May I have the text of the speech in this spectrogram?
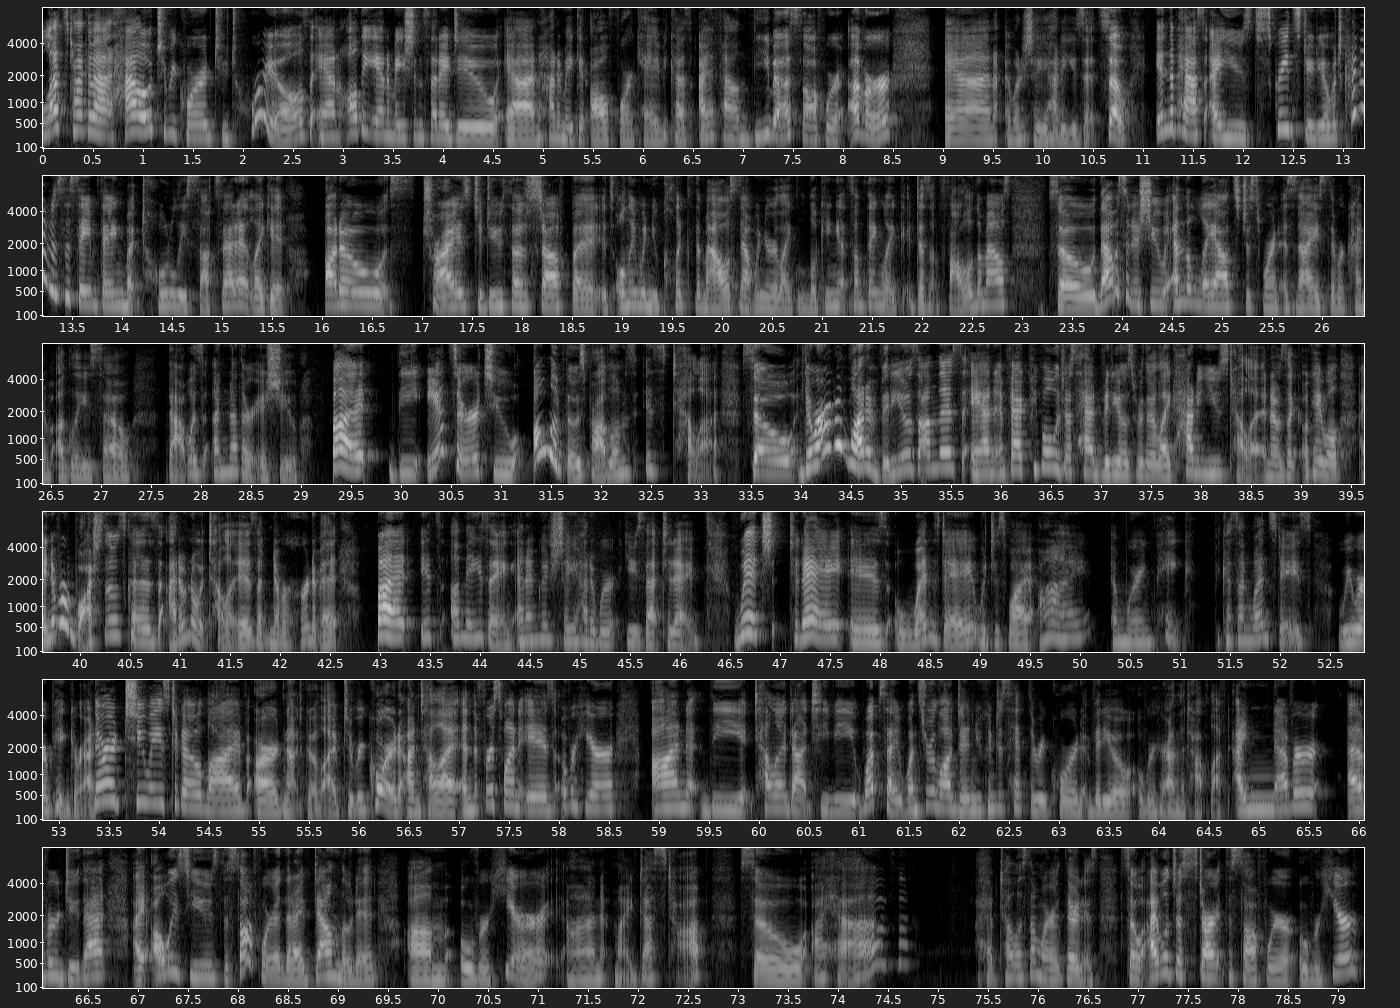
let's talk about how to record tutorials and all the animations that I do and how to make it all 4K because I found the best software ever and I want to show you how to use it. So in the past, I used Screen Studio, which kind of does the same thing, but totally sucks at it. Like it auto tries to do the stuff, but it's only when you click the mouse, not when you're like looking at something, like it doesn't follow the mouse. So that was an issue. And the layouts just weren't as nice. They were kind of ugly. So that was another issue. But the answer to all of those problems is Tella. So there aren't a lot of videos on this. And in fact, people just had videos where they're like, how to use Tella. And I was like, okay, well, I never watched those because I don't know what Tella is. I've never heard of it, but it's amazing. And I'm going to show you how to wear, use that today, which today is Wednesday, which is why I am wearing pink because on Wednesdays we wear pink around. There are two ways to go live, or not go live, to record on Tella. And the first one is over here on the Tella.tv website. Once you're logged in, you can just hit the record video over here on the top left. I never ever do that. I always use the software that I've downloaded um, over here on my desktop. So I have, I have Tella somewhere. There it is. So I will just start the software over here.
